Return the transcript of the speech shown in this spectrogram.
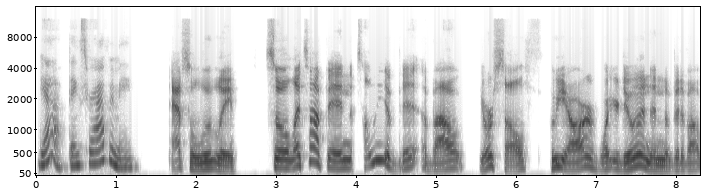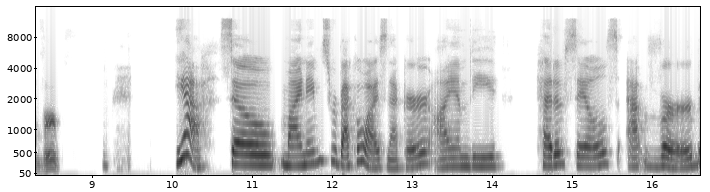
Yeah, thanks for having me. Absolutely. So let's hop in. Tell me a bit about yourself, who you are, what you're doing, and a bit about Verb. Yeah. So my name is Rebecca Weizenecker. I am the head of sales at Verb.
